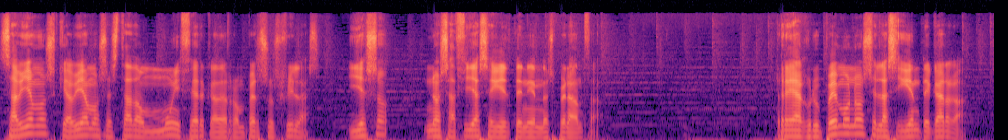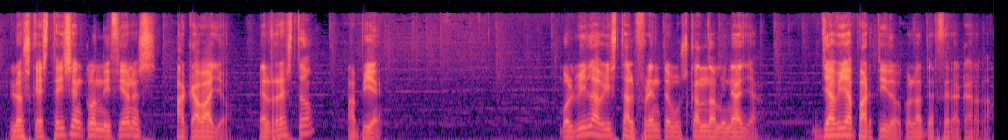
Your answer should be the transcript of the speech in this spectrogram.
Sabíamos que habíamos estado muy cerca de romper sus filas, y eso nos hacía seguir teniendo esperanza. Reagrupémonos en la siguiente carga. Los que estéis en condiciones a caballo, el resto a pie. Volví la vista al frente buscando a Minaya. Ya había partido con la tercera carga.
